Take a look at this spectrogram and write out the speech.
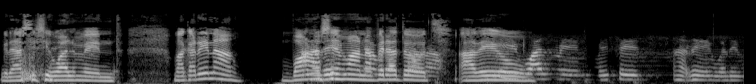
Gràcies igualment. Macarena, bona adeu, setmana per a tots. Adeu. Igualment, besets. Adeu, adeu.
